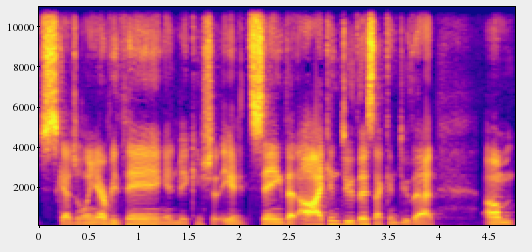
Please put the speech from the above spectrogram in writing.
scheduling everything and making sure, you know, saying that oh, I can do this, I can do that. Um,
